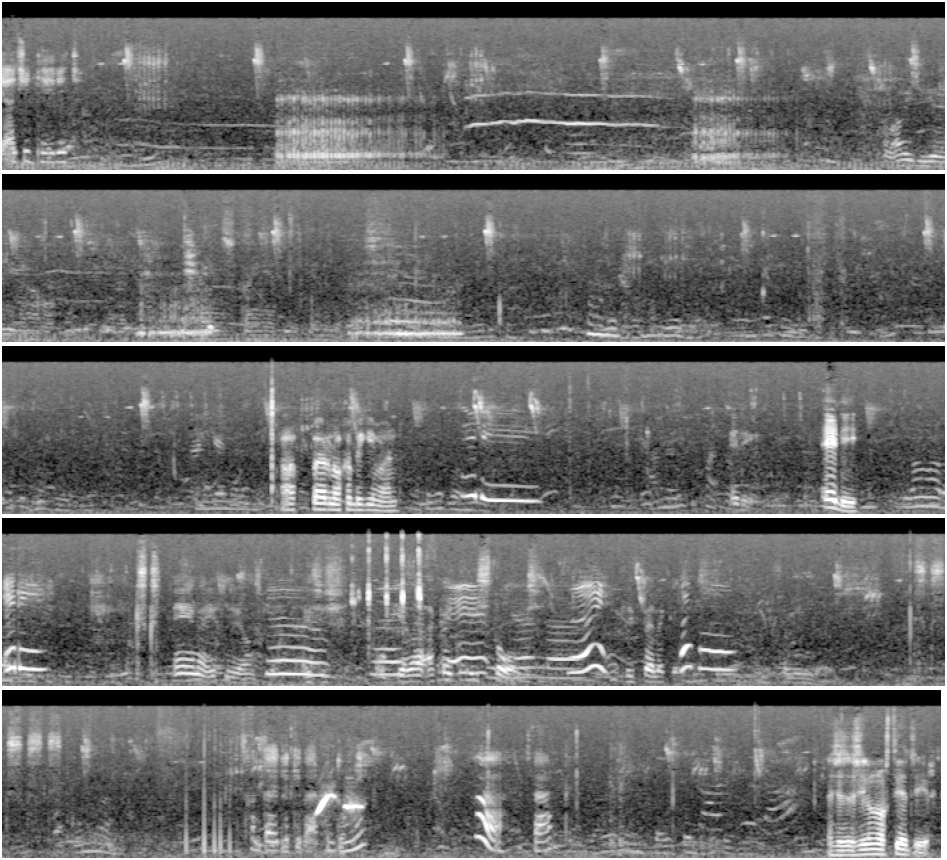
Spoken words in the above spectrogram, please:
agitated. Van al die dieren in die wereld. Mens kan je niet irriteren. Afper nog 'n bietjie man. Eddy. Eddy. Eddy. Eddy. En nee, echt niet anders. Ja. Ja. kijken Kijk, die storms. Nee. Die pelletjes. Papa. Het gaat duidelijk je werk doen, niet? Ah, het werk. En ze zitten nog steeds hier.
